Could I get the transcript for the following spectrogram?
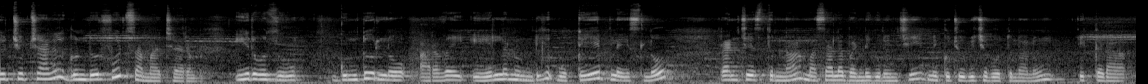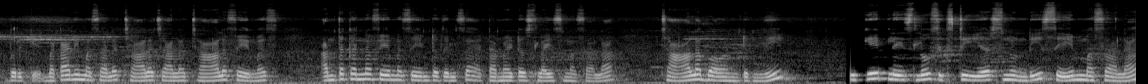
యూట్యూబ్ ఛానల్ గుంటూరు ఫుడ్ సమాచారం ఈరోజు గుంటూరులో అరవై ఏళ్ళ నుండి ఒకే ప్లేస్లో రన్ చేస్తున్న మసాలా బండి గురించి మీకు చూపించబోతున్నాను. ఇక్కడ దొరికే బఠానీ మసాలా చాలా చాలా చాలా ఫేమస్ అంతకన్నా ఫేమస్ ఏంటో తెలుసా? Tomato slice masala. చాలా బాగుంటుంది. ఒకే ప్లేస్లో సిక్స్టీ ఇయర్స్ నుండి సేమ్ మసాలా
